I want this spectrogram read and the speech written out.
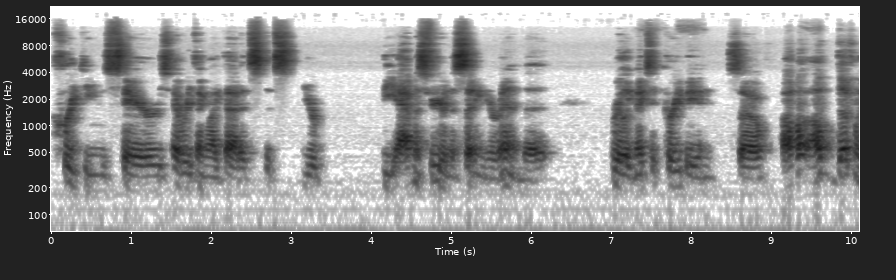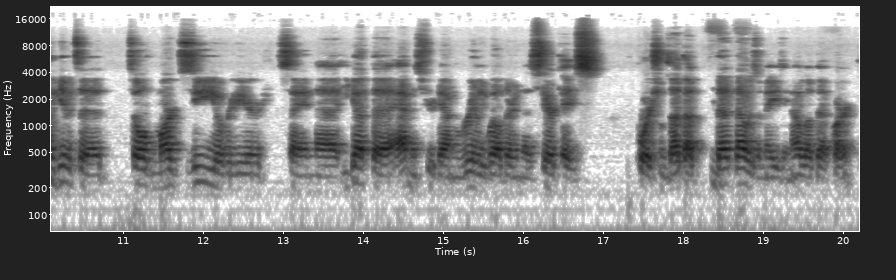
creaking stairs, everything like that. It's, it's, your the atmosphere and the setting you're in that really makes it creepy. And so I'll, I'll definitely give it to, to old Mark Z over here saying uh, he got the atmosphere down really well during the staircase portions. I thought that that was amazing. I love that part.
